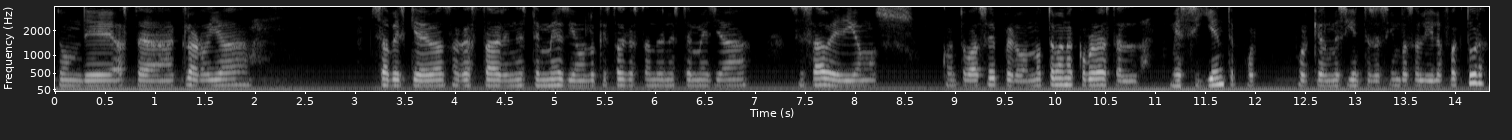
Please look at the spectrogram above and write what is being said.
donde hasta claro ya sabes que vas a gastar en este mes digamos lo que estás gastando en este mes ya se sabe digamos cuánto va a ser pero no te van a cobrar hasta el mes siguiente por, porque al mes siguiente recién va a salir la factura.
